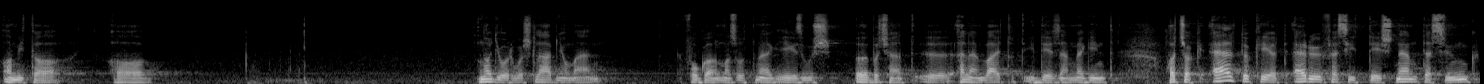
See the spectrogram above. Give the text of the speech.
amit a, a nagyorvos lábnyomán fogalmazott meg Jézus, ö, bocsánat, Ellen White-ot idézem megint, ha csak eltökélt erőfeszítést nem teszünk,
